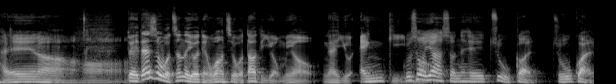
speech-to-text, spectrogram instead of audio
黑啦，哦，对，但是我真的有点忘记我到底有没有应该有 Angie，嗰時候亞順係主管，主管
